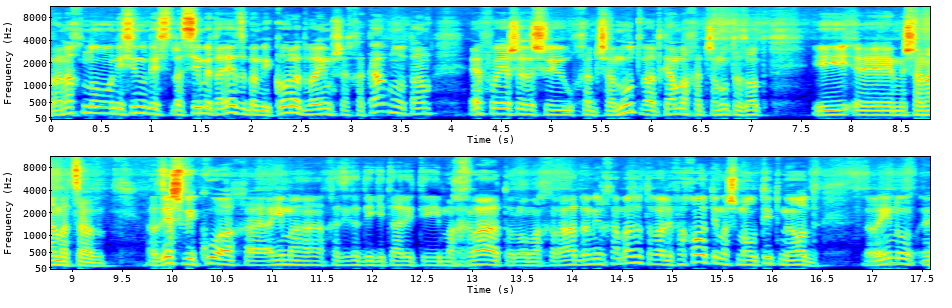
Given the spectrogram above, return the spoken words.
ואנחנו ניסינו לשים את האצבע מכל הדברים שחקרנו אותם, איפה יש איזושהי חדשנות ועד כמה החדשנות הזאת היא אה, משנה מצב. אז יש ויכוח האם החזית הדיגיטלית היא מכרעת או לא מכרעת במלחמה הזאת, אבל לפחות היא משמעותית מאוד. וראינו, אה,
